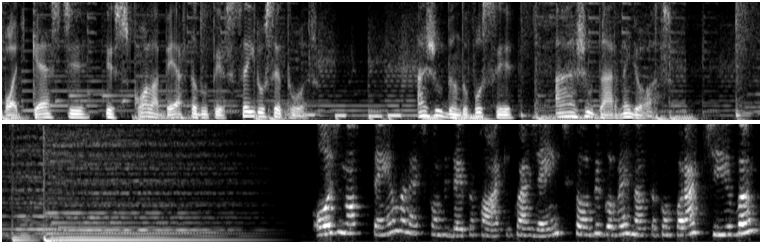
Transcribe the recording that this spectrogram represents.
Podcast Escola Aberta do Terceiro Setor. Ajudando você a ajudar melhor. Hoje, nosso tema, né, te convidei para falar aqui com a gente sobre governança corporativa.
